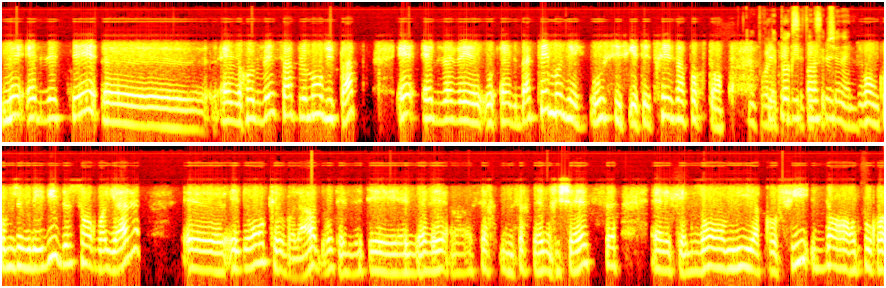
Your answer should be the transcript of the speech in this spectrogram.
mais elle était, euh, elle relevait simplement du pape et elles avaient, elles battaient monnaie aussi, ce qui était très important. Pour l'époque, c'était exceptionnel. Comme je vous l'ai dit, de sang royal. Euh, et donc euh, voilà, donc elles étaient, elles avaient une certaine richesse euh, qu'elles ont mis à profit dans, pour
